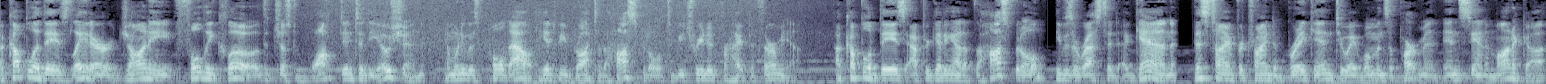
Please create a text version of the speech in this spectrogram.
A couple of days later, Johnny, fully clothed, just walked into the ocean, and when he was pulled out, he had to be brought to the hospital to be treated for hypothermia. A couple of days after getting out of the hospital, he was arrested again, this time for trying to break into a woman's apartment in Santa Monica.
